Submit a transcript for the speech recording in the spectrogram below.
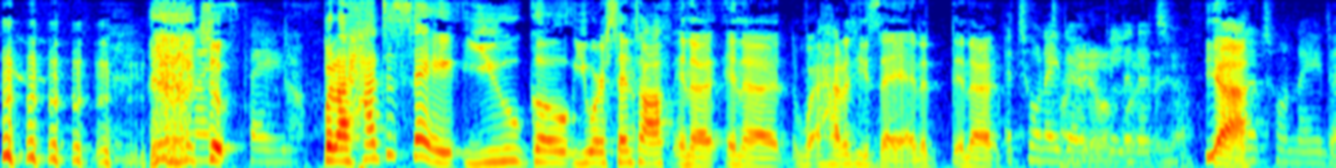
Nice So- face. But I had to say, you go. You are sent off in a in a. How did he say it? In a in a. A tornado, Tornado glitter. glitter, yeah. Yeah. Glitter tornado.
